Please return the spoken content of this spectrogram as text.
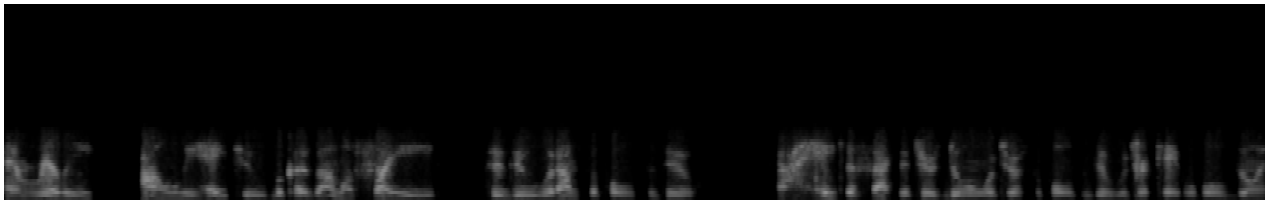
And really, I only hate you because I'm afraid to do what I'm supposed to do. I hate the fact that you're doing what you're supposed to do, what you're capable of doing,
